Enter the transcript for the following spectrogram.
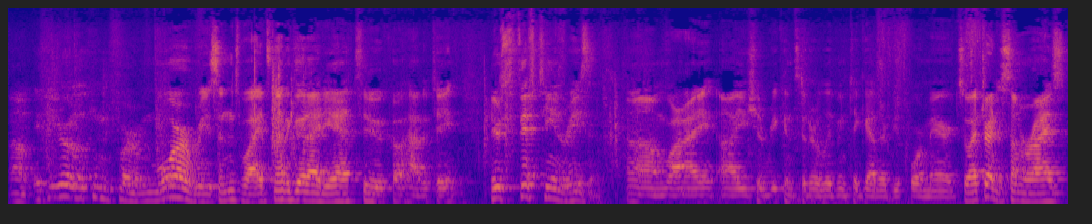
Um, if you're looking for more reasons why it's not a good idea to cohabitate, here's 15 reasons um, why uh, you should reconsider living together before marriage. So I tried to summarize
